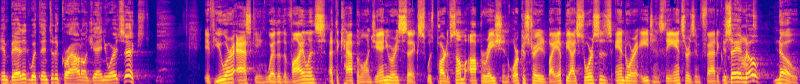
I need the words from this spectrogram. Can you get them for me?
embedded within to the crowd on January 6th? If you are asking whether the violence at the Capitol on January 6th was part of some operation orchestrated by FBI sources and or agents, the answer is emphatically no. You're saying not. no? No.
